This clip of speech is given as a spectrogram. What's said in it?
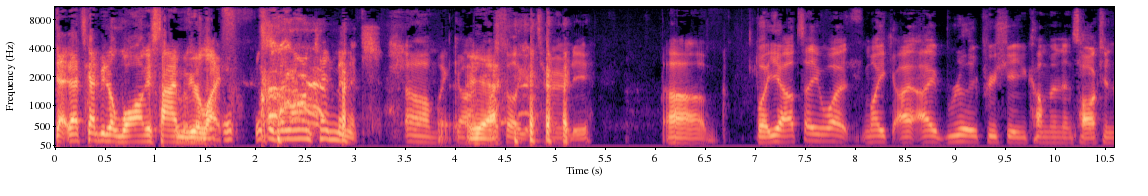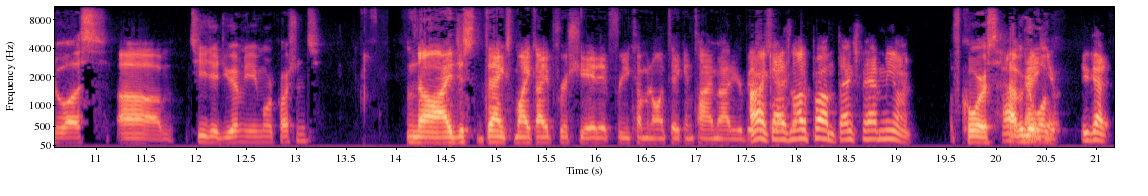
that, that's got to be the longest time it of your was- life. It, it was a long ten minutes. Oh my God. Yeah. I felt like eternity. um, but yeah, I'll tell you what, Mike, I, I really appreciate you coming and talking to us. Um, TJ, do you have any more questions? No, I just thanks, Mike. I appreciate it for you coming on, taking time out of your business. All right, guys, not a problem. Thanks for having me on. Of course. Have a good one. You. You got it.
